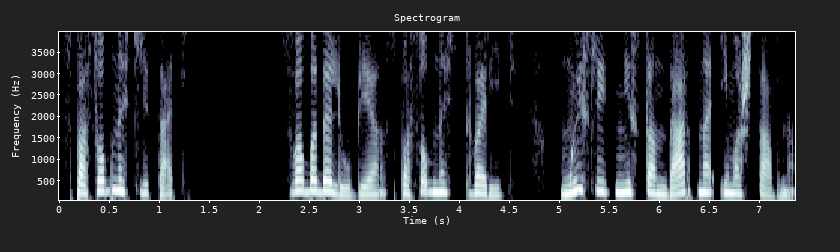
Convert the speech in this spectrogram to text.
Способность летать. Свободолюбие, способность творить, мыслить нестандартно и масштабно.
